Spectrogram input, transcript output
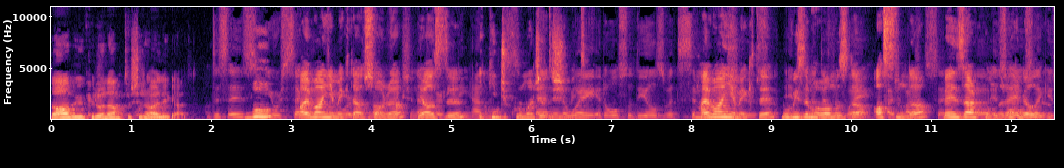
daha büyük bir önem taşır hale geldi. This is Bu, your second hayvan yemekten sonra nonfiction after yazdığı eating animals, ikinci kurmaca dışı metin. Hayvan yemekte bu bizim havamızda aslında benzer Uh, konuları ele alıyor.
